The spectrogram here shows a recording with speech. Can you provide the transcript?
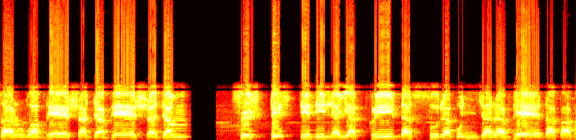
सर्वभेषजभेषजम् सृष्टिस्थितिलयक्रीडः सुरकुञ्चरभेदकः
